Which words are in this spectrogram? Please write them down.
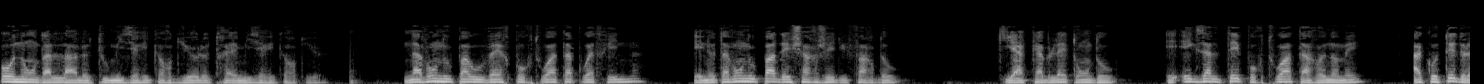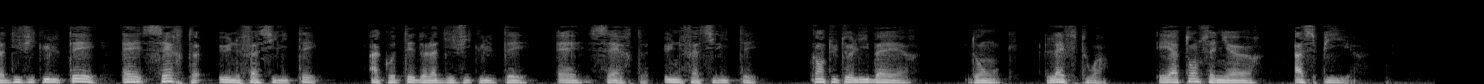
Au nom d'Allah le tout miséricordieux, le très miséricordieux. N'avons-nous pas ouvert pour toi ta poitrine, et ne t'avons-nous pas déchargé du fardeau, qui accablait ton dos, et exalté pour toi ta renommée? À côté de la difficulté est certes une facilité, à côté de la difficulté est certes une facilité. Quand tu te libères, donc, lève-toi, et à ton Seigneur aspire.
